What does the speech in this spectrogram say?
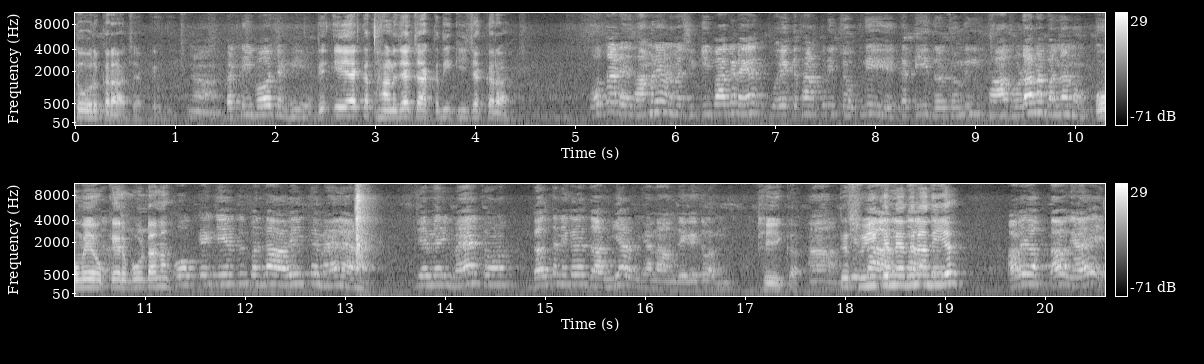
ਤੋਰ ਕਰਾ ਚੱਕ ਇਹਦੀ। ਹਾਂ ਕੱਟੀ ਬਹੁਤ ਚੰਗੀ ਹੈ। ਤੇ ਇਹ ਇੱਕ ਥਣ ਜਿਹਾ ਚੱਕਦੀ ਕੀ ਚੱਕਰ ਆ? ਉਹ ਤੁਹਾਡੇ ਸਾਹਮਣੇ ਹੁਣ ਮੈਂ ਸਿੱਕੀ ਪਾ ਕੇ ਡਿਆ ਇੱਕ ਥਾਂ ਪੂਰੀ ਚੁੱਕ ਲਈ ਕੱਟੀ ਦੋ ਚੁੰਗੀ ਥਾਂ ਥੋੜਾ ਨਾ ਬੰਨਣ ਨੂੰ। ਉਵੇਂ ਓਕੇ ਰਿਪੋਰਟ ਆ ਨਾ? ਓਕੇ ਜੇ ਕੋਈ ਬੰਦਾ ਆਵੇ ਇੱਥੇ ਮੈਂ ਲੈਣਾ। ਜੇ ਮੇਰੀ ਮੈਂ ਚੋਣ ਗਲਤ ਨਿਕਲੇ 10000 ਰੁਪਇਆ ਨਾਮ ਦੇ ਕੇ ਖਲਾਉਂ ਠੀਕ ਆ। ਤੇ ਸੂਈ ਕਿੰਨੇ ਦਿਨਾਂ ਦੀ ਆ? ਆਵੇ ਹਫਤਾ ਹੋ ਗਿਆ ਏ।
